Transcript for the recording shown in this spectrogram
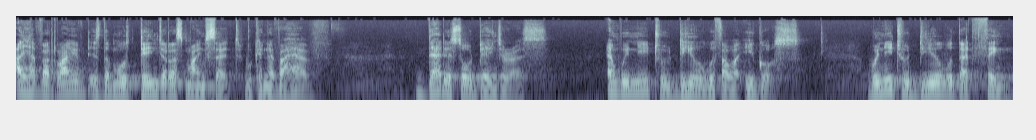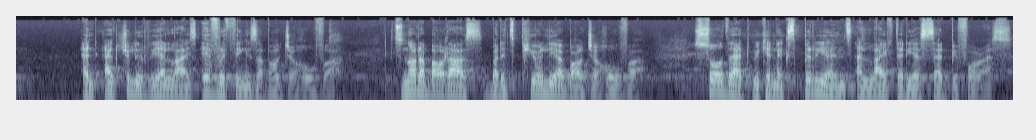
I have arrived is the most dangerous mindset we can ever have. That is so dangerous. And we need to deal with our egos. We need to deal with that thing and actually realize everything is about Jehovah. It's not about us, but it's purely about Jehovah so that we can experience a life that He has set before us.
